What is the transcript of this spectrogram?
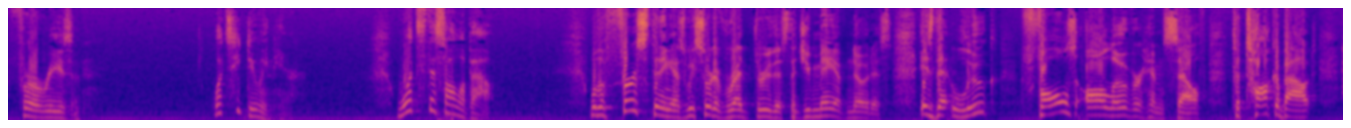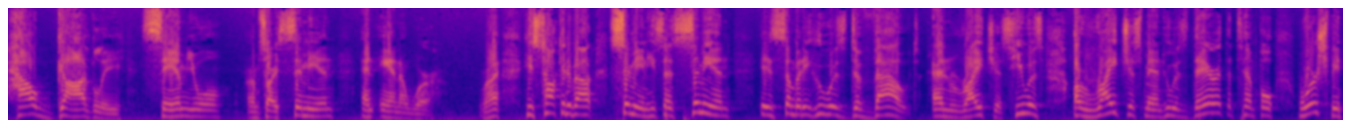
for a reason. What's he doing here? What's this all about? Well, the first thing, as we sort of read through this, that you may have noticed, is that Luke falls all over himself to talk about how godly Samuel, I'm sorry, Simeon and Anna were. Right? He's talking about Simeon. He says Simeon is somebody who was devout and righteous. He was a righteous man who was there at the temple worshiping,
